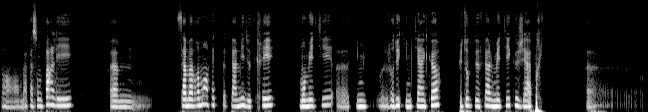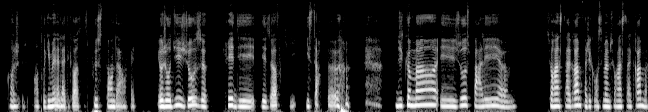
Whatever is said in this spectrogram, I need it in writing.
dans ma façon de parler. Ça m'a vraiment en fait permis de créer mon métier euh, qui aujourd'hui qui me tient à cœur plutôt que de faire le métier que j'ai appris. Euh, entre guillemets la décoratrice plus standard en fait. Et aujourd'hui, j'ose créer des, des offres qui, qui sortent euh, du commun et j'ose parler euh, sur Instagram. Enfin, j'ai commencé même sur Instagram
